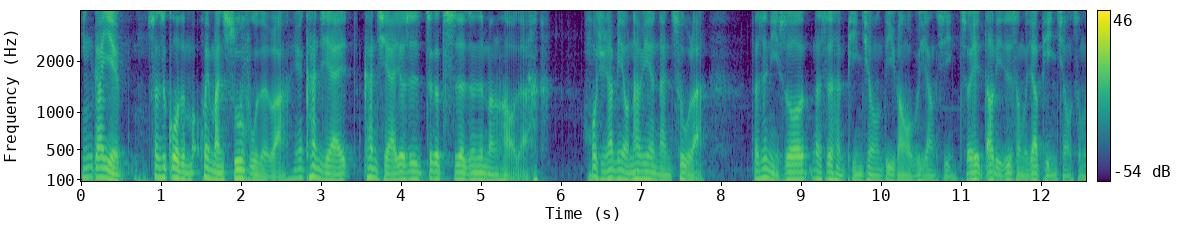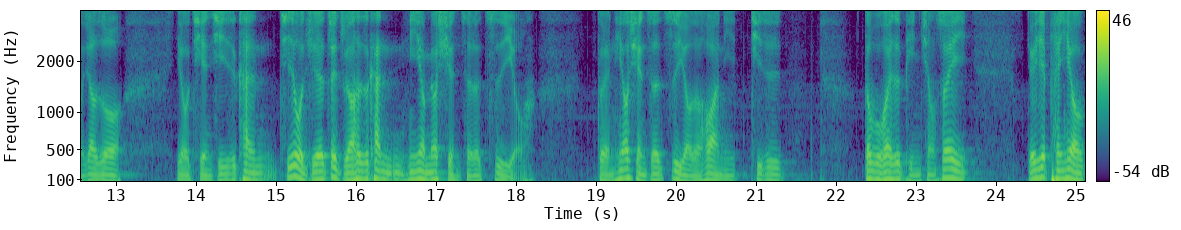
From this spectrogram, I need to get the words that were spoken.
应该也算是过得会蛮舒服的吧，因为看起来看起来就是这个吃的真是蛮好的，或许那边有那边的难处啦。但是你说那是很贫穷的地方，我不相信。所以到底是什么叫贫穷，什么叫做有钱？其实看，其实我觉得最主要的是看你有没有选择的自由。对你有选择自由的话，你其实都不会是贫穷。所以有一些朋友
